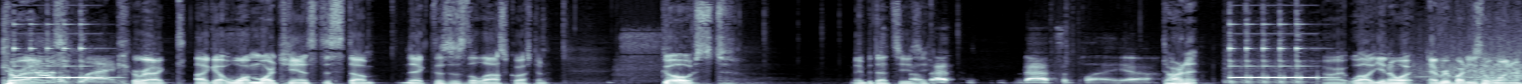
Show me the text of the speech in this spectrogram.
Correct. Not a play. Correct. I got one more chance to stump Nick. This is the last question. Ghost. Maybe that's easy. Oh, that that's a play. Yeah. Darn it. All right. Well, you know what? Everybody's a winner.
